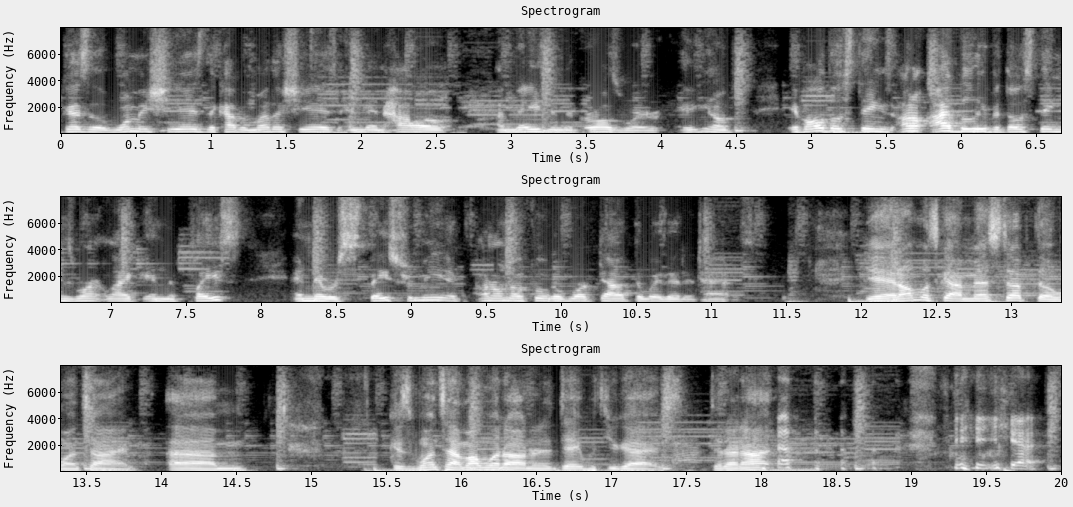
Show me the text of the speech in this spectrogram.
because of the woman she is, the type of mother she is, and then how amazing the girls were. You know, if all those things, I don't, I believe that those things weren't like in the place and there was space for me. I don't know if it would have worked out the way that it has. Yeah, it almost got messed up though one time. Um because one time I went out on a date with you guys. Did I not? yes.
